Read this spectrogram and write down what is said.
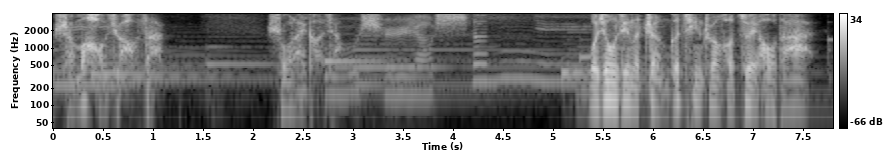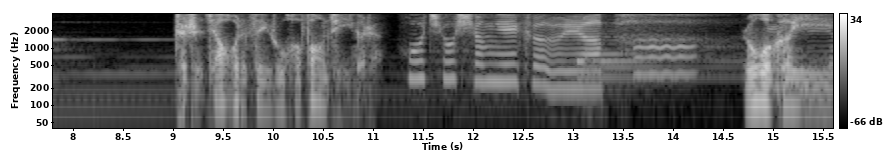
什么好聚好散，说来可笑。我用尽了整个青春和最后的爱，却只教会了自己如何放弃一个人。如果可以，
